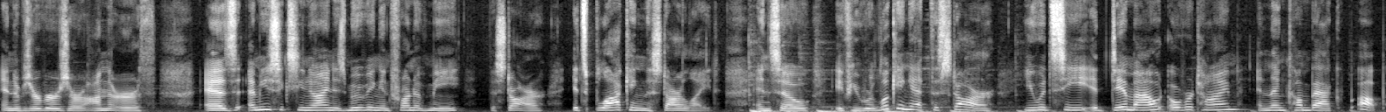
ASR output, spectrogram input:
and observers are on the Earth, as MU69 is moving in front of me, the star, it's blocking the starlight. And so if you were looking at the star, you would see it dim out over time and then come back up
